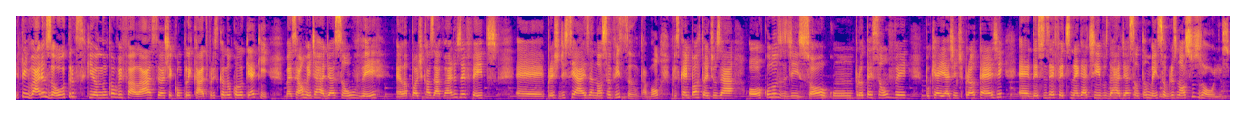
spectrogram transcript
E tem vários outros que eu nunca ouvi falar, se eu achei complicado, por isso que eu não coloquei aqui. Mas realmente a radiação UV ela pode causar vários efeitos é, prejudiciais à nossa visão, tá bom? Por isso que é importante usar óculos de sol com proteção UV, porque aí a gente protege é, desses efeitos negativos da radiação também sobre os nossos olhos.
